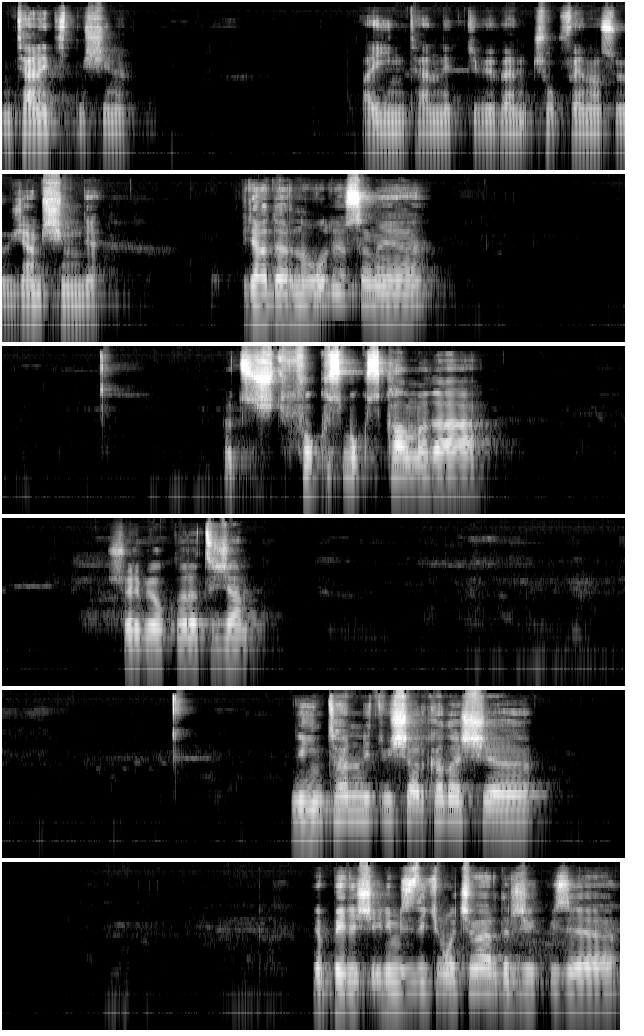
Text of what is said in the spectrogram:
İnternet gitmiş yine. Ay internet gibi ben çok fena söveceğim şimdi. Birader ne oluyor sana ya? Fokus mokus kalmadı ha. Şöyle bir oklar atacağım. Ne internetmiş arkadaş ya. Ya Beleş elimizdeki maçı verdirecek bize ya.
